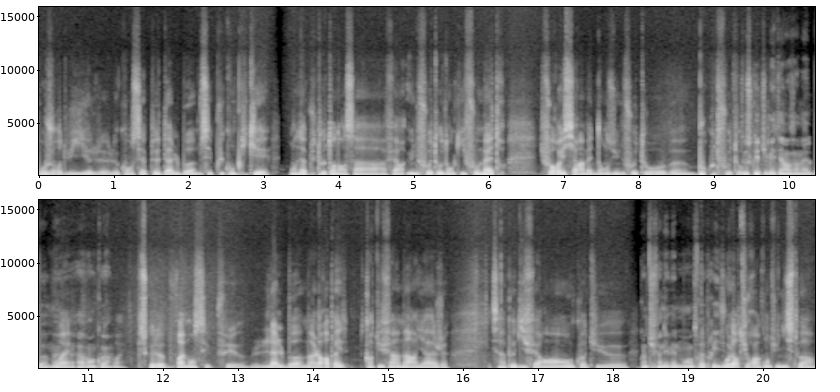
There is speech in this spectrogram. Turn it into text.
aujourd'hui, le, le concept d'album, c'est plus compliqué. On a plutôt tendance à faire une photo. Donc il faut mettre, il faut réussir à mettre dans une photo euh, beaucoup de photos. Tout ce que tu mettais dans un album euh, avant quoi. Ouais, parce que le- vraiment, c'est l'album. Alors après, quand tu fais un mariage, c'est un peu différent. Ou quand tu, Quand tu fais un événement entreprise. ou alors tu racontes une histoire.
